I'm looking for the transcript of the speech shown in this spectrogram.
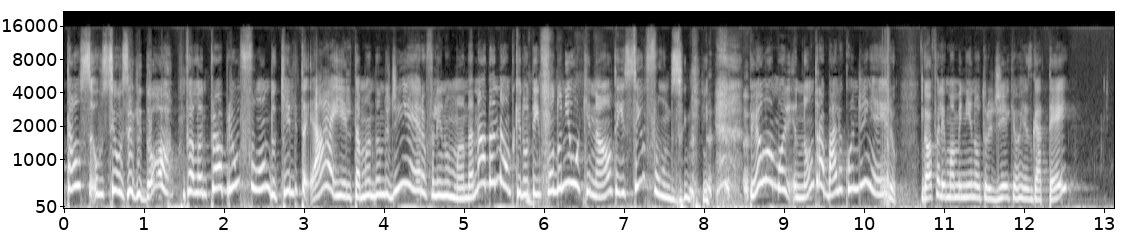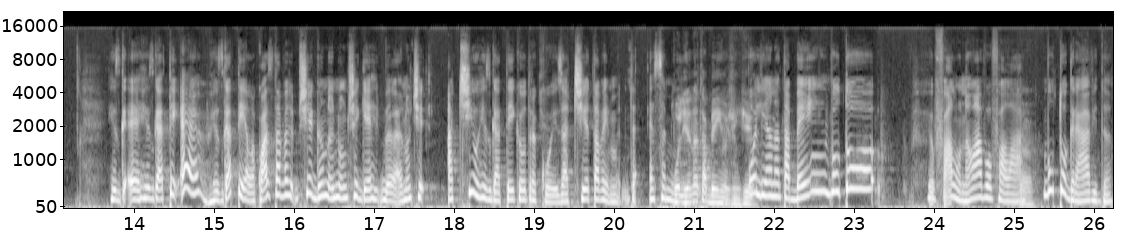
tá o, o seu seguidor falando pra eu abrir um fundo. Que ele tá, ah, e ele tá mandando dinheiro. Eu falei, não manda nada não, porque não tem fundo nenhum aqui não. Tem 100 fundos aqui. Pelo amor de eu não trabalho com dinheiro. Igual eu falei, uma menina outro dia que eu resgatei. É, resgatei, é, resgatei. Ela quase estava chegando, eu não cheguei. eu não tinha- a tia eu resgatei, que é outra coisa. A tia tava. Essa menina. Poliana tá bem hoje em dia. Poliana tá bem, voltou. Eu falo, não, ah, vou falar. Tá. Voltou grávida,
